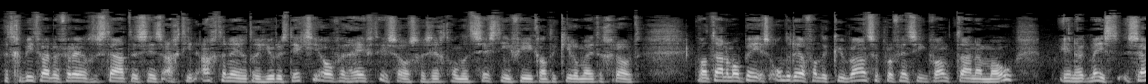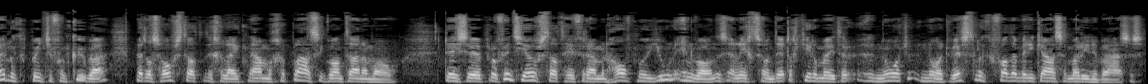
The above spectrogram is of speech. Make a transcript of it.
Het gebied waar de Verenigde Staten sinds 1898 jurisdictie over heeft is zoals gezegd 116 vierkante kilometer groot. Guantanamo Bay is onderdeel van de Cubaanse provincie Guantanamo in het meest zuidelijke puntje van Cuba met als hoofdstad de gelijknamige plaats Guantanamo. Deze provinciehoofdstad heeft ruim een half miljoen inwoners en ligt zo'n 30 kilometer noord-noordwestelijk van de Amerikaanse marinebasis.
